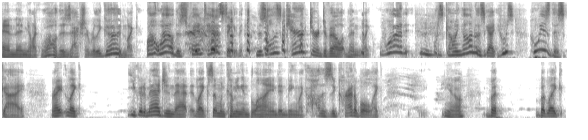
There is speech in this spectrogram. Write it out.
And then you're like, whoa, this is actually really good. And like, wow, wow, this is fantastic. There's all this character development. Like, what, what is going on with this guy? Who's, who is this guy? Right? Like, you could imagine that, like someone coming in blind and being like, oh, this is incredible. Like, you know, but, but like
